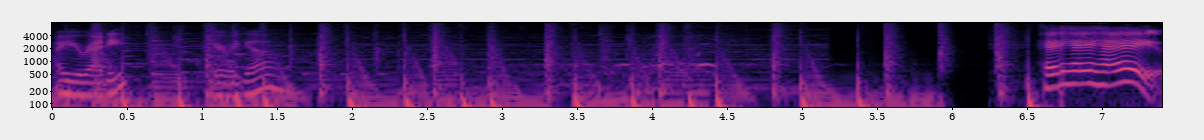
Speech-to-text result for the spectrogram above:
Are you ready? Here we go. Hey, hey, hey.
